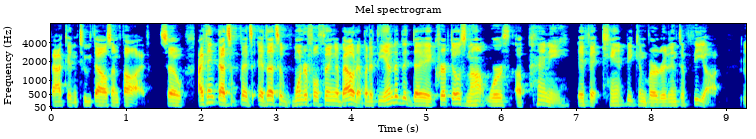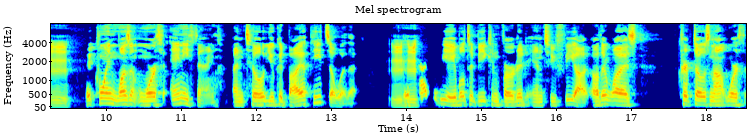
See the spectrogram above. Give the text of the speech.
back in 2005. So I think that's that's that's a wonderful thing about it. But at the end of the day, crypto's not worth a penny if it can't be converted into fiat. Mm. Bitcoin wasn't worth anything until you could buy a pizza with it. Mm-hmm. It had to be able to be converted into fiat. Otherwise, crypto is not worth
